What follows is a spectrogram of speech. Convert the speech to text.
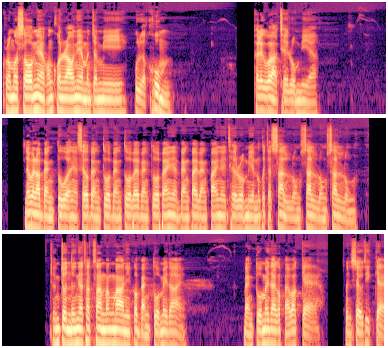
โครโมโซมเนี่ยของคนเราเนี่ยมันจะมีเปลือกหุ้มเขาเรียกว่าเทโลเมียร์แล้วเวลาแบ่งตัวเนี่ยเซลล์แบ่งตัวแบ่งตัวไปแบ่งตัวไปเนี่ยแบ่งไปแบ่งไปเนี่ยเทโลเมียร์มันก็จะสั้นลงสั้นลงสั้นลง ถึงจุดหนึ่งเนี่ยถ้าสั้นมากๆนี่ก็แบ่งตัวไม่ได้ แบ่งตัวไม่ได้ก็แปลว่าแก่ เป็นเซลล์ที่แก่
